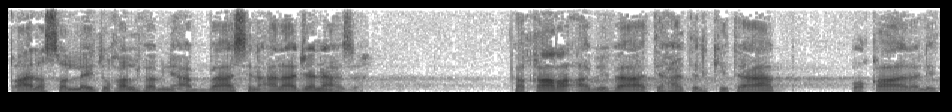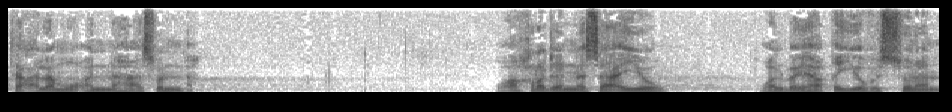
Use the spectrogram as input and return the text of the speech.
قال صليت خلف ابن عباس على جنازة فقرأ بفاتحة الكتاب وقال لتعلموا أنها سنة. وأخرج النسائي والبيهقي في السنن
